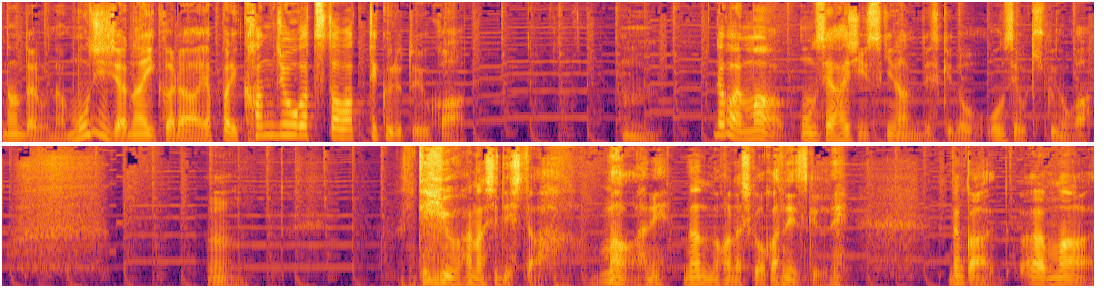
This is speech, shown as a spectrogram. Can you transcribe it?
なんだろうな文字じゃないからやっぱり感情が伝わってくるというか。うん。だからまあ音声配信好きなんですけど音声を聞くのが。うん。っていう話でした。まあね何の話か分かんないですけどね。なんかあま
